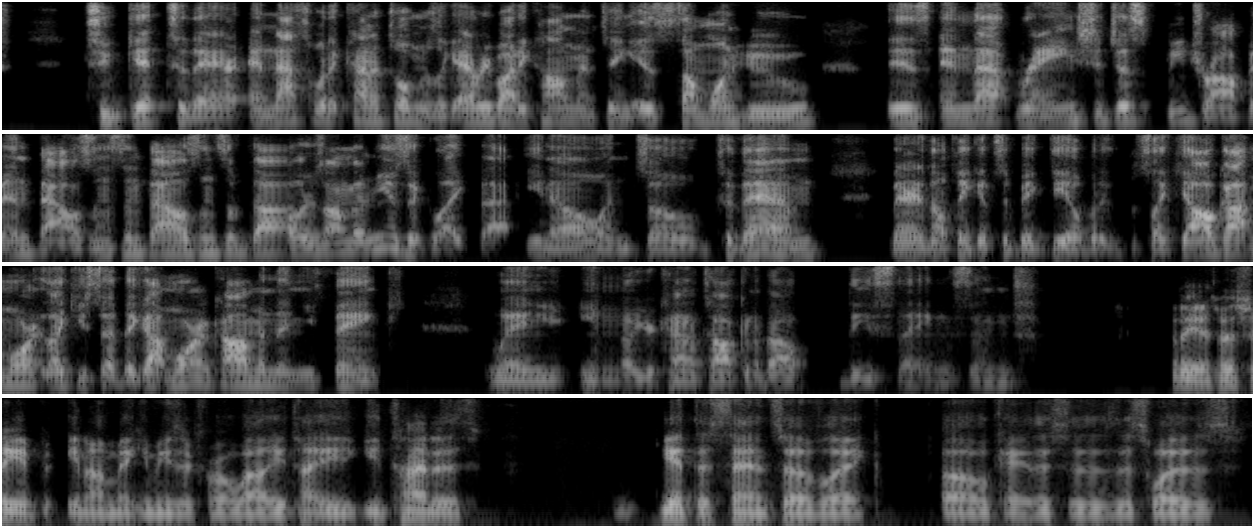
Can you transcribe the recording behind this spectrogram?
to get to there. And that's what it kind of told me was like everybody commenting is someone who is in that range should just be dropping thousands and thousands of dollars on their music like that, you know? And so to them, they don't think it's a big deal, but it's like y'all got more, like you said, they got more in common than you think when you, you know, you're kind of talking about these things. And oh yeah, especially you know, making music for a while, you t- you kind of get the sense of like, oh, okay, this is this was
